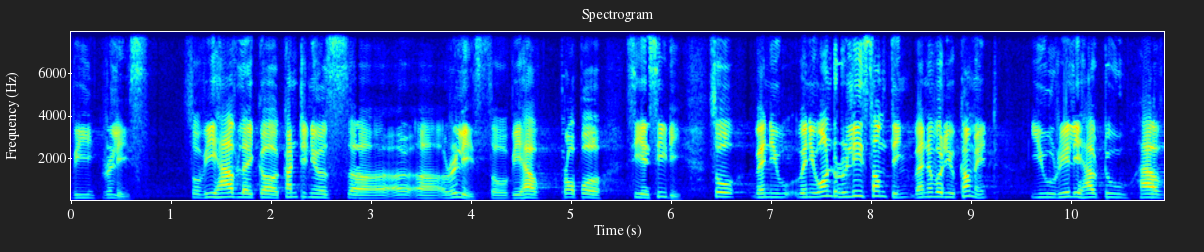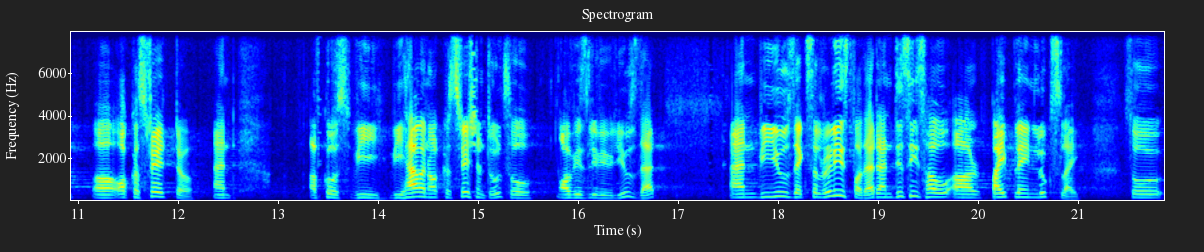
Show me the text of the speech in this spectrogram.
we release. So we have like a continuous uh, uh, uh release. So we have proper CI/CD. So when you when you want to release something, whenever you commit, you really have to have orchestrator. And of course, we, we have an orchestration tool, so obviously we will use that. And we use XL release for that, and this is how our pipeline looks like. So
